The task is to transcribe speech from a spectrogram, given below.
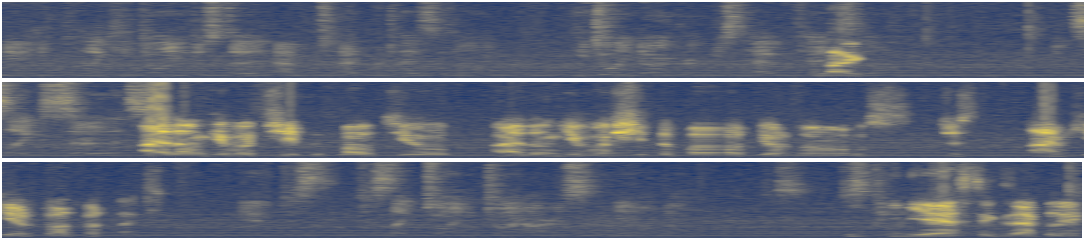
yeah, he, like he joined just to advertise his own. He joined Darkroom just to advertise Like- his own. It's like, sir, that's. I don't give a shit about you. I don't give a shit about your rules. Just I'm here to advertise. Yeah, just, just like join, join ours. You know, just, just do it. Yes, exactly.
